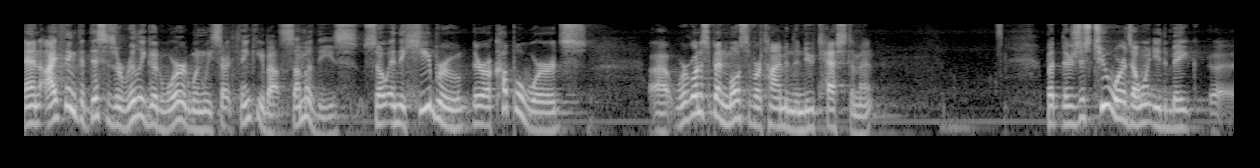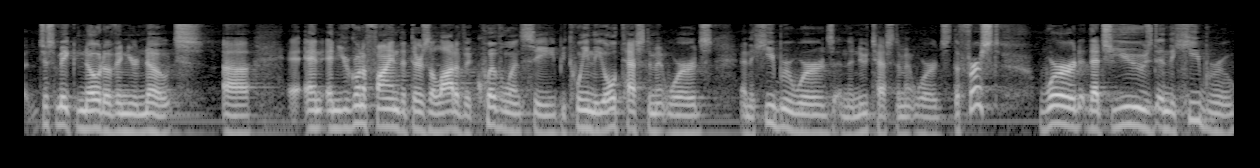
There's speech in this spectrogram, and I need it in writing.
And I think that this is a really good word when we start thinking about some of these. So, in the Hebrew, there are a couple words. Uh, we're going to spend most of our time in the New Testament. But there's just two words I want you to make, uh, just make note of in your notes. Uh, and, and you're going to find that there's a lot of equivalency between the Old Testament words and the Hebrew words and the New Testament words. The first word that's used in the Hebrew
